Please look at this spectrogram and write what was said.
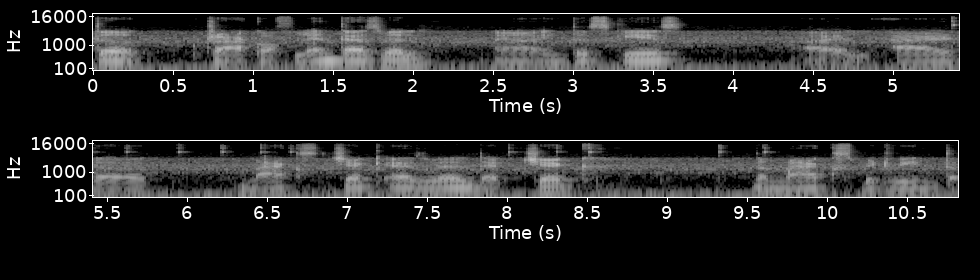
the track of length as well. Uh, in this case I'll add a max check as well. That check the max between the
